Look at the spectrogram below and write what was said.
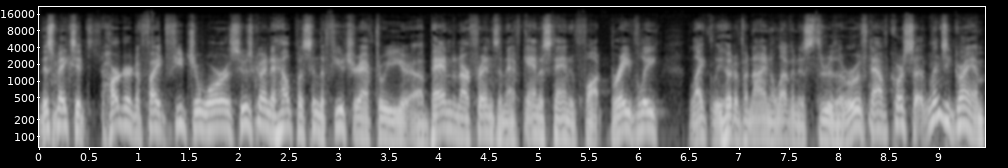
this makes it harder to fight future wars. Who's going to help us in the future after we abandon our friends in Afghanistan who fought bravely? Likelihood of a 9-11 is through the roof. Now, of course, uh, Lindsey Graham,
